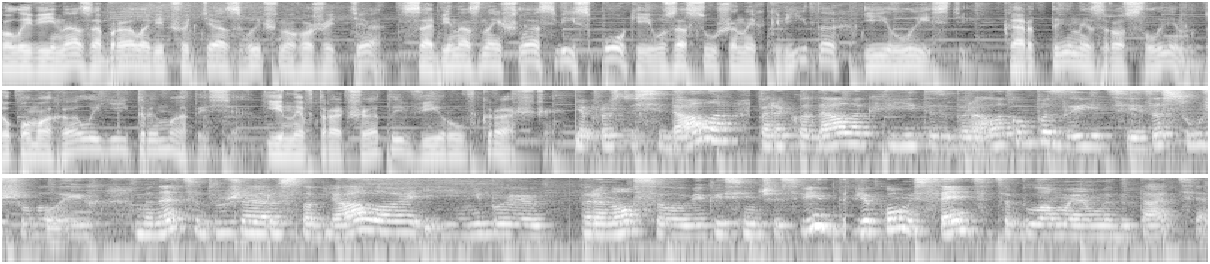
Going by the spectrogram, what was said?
Коли війна забрала відчуття звичного життя, Сабіна знайшла свій спокій у засушених квітах і листі. Картини з рослин допомагали їй триматися і не втрачати віру в краще. Я просто сідала, перекладала квіти, збирала композиції, засушувала їх. Мене це дуже розслабляло і ніби переносило в якийсь інший світ. В якомусь сенсі це була моя медитація.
